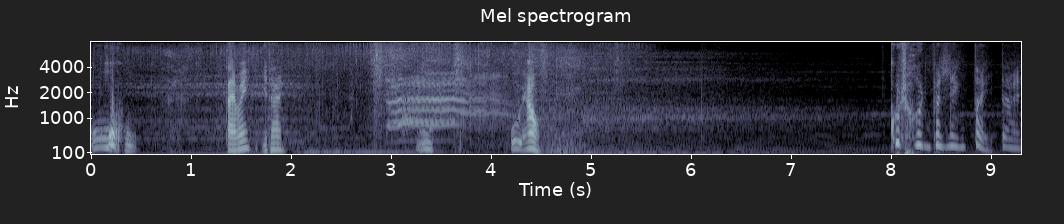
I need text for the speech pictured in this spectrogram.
อู้หูตายไหมอีธาน อู้อู้เอ้ากูโดนบันเลงต่อยตาย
